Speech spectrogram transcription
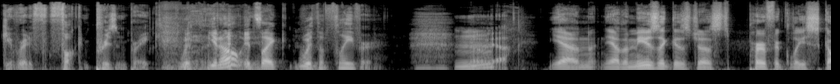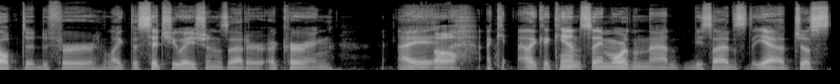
get ready for fucking prison break. With you know, it's like with a flavor. Mhm. Oh yeah. Yeah, n- yeah. The music is just perfectly sculpted for like the situations that are occurring. I, Oh. I can't, like I can't say more than that. Besides, yeah, just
